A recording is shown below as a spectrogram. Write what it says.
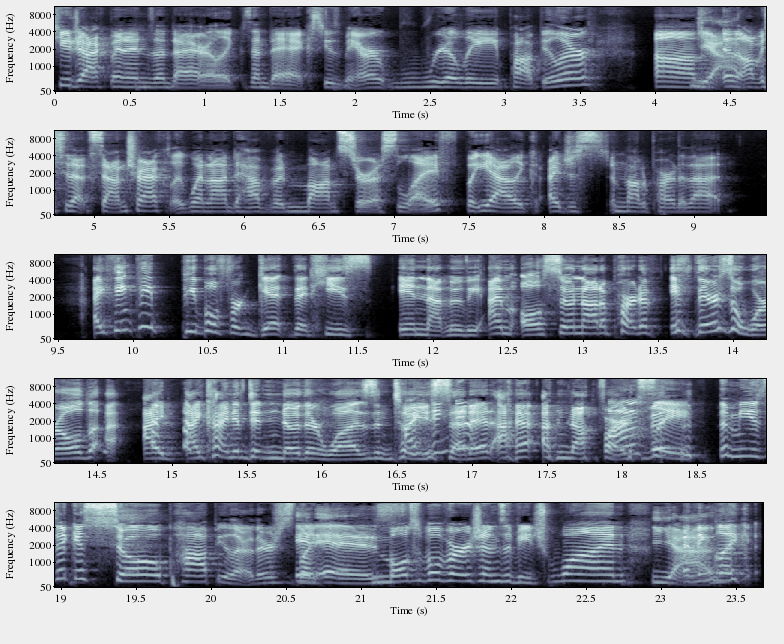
Hugh Jackman and Zendaya, are like Zendaya, excuse me, are really popular. Um, Yeah. and obviously that soundtrack like went on to have a monstrous life. But yeah, like I just am not a part of that. I think pe- people forget that he's in that movie. I'm also not a part of. If there's a world, I I, kind of didn't know there was until I you said it. I, I'm not part Honestly, of it. Honestly, the music is so popular. There's like multiple versions of each one. Yeah, I think like,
